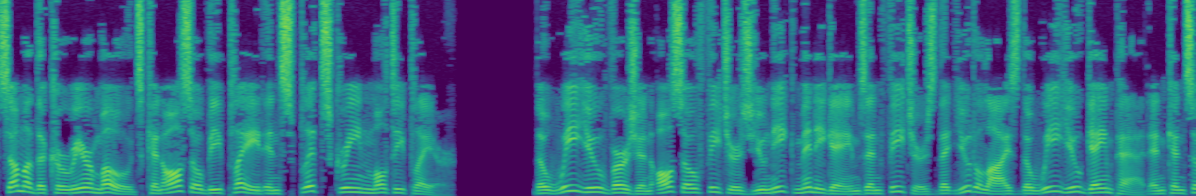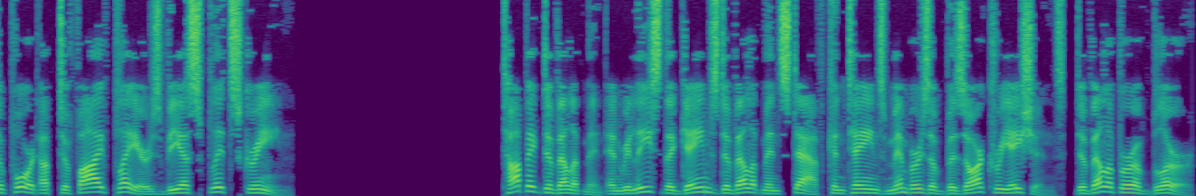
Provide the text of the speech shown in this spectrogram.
Some of the career modes can also be played in split-screen multiplayer. The Wii U version also features unique minigames and features that utilize the Wii U gamepad and can support up to five players via split screen. Topic development and release The game's development staff contains members of Bizarre Creations, developer of Blur,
